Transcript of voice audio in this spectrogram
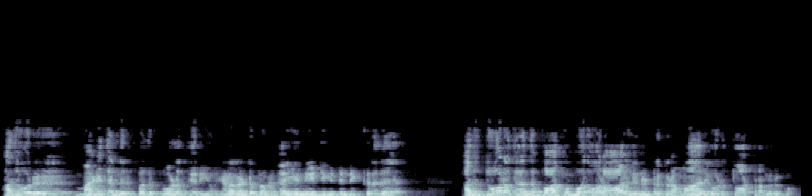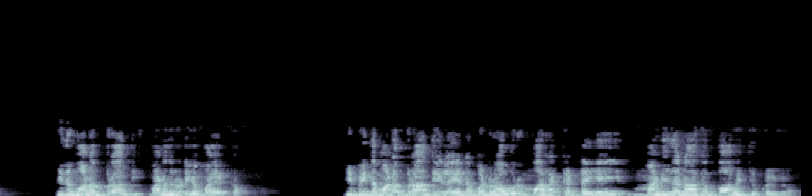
அது ஒரு மனிதன் நிற்பது போல தெரியும். ஏன்னா ரெண்டு பக்கம் கையை நீட்டிக்கிட்டு நிக்கிறது. அது தூரத்துல இருந்து பார்க்கும்போது ஒரு ஆள் நின்றுட்டு இருக்கிற மாதிரி ஒரு தோற்றம் இருக்கும். இது மனப்பிராந்தி மனதனுடைய மயக்கம். இப்ப இந்த மனப்பிராந்தியில என்ன பண்றோம்? ஒரு மரக்கட்டையை மனிதனாக பாவித்துக் கொள்கிறோம்.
